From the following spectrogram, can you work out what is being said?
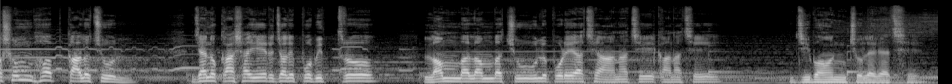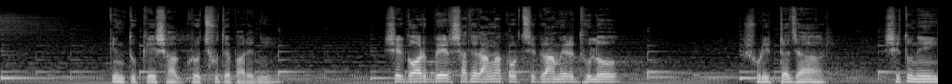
অসম্ভব কালো চুল, যেন কাঁসাইয়ের জলে পবিত্র, লম্বা লম্বা চুল পড়ে আছে আনাচে কানাচে, জীবন চলে গেছে, কিন্তু কেশাগ্র ছুতে পারেনি। সে গর্বের সাথে রাঙা করছে গ্রামের ধুলো। শরীরটা যার, সে তো নেই,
